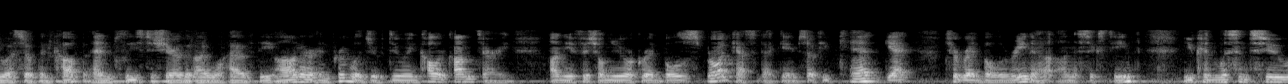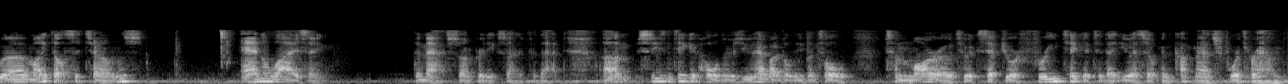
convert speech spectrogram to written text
U.S. Open Cup. And pleased to share that I will have the honor and privilege of doing color commentary on the official New York Red Bulls broadcast of that game. So if you can't get to Red Bull Arena on the 16th, you can listen to uh, my dulcet tones analyzing the match. So I'm pretty excited for that. Um, season ticket holders, you have, I believe, until tomorrow to accept your free ticket to that U.S. Open Cup match, fourth round.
